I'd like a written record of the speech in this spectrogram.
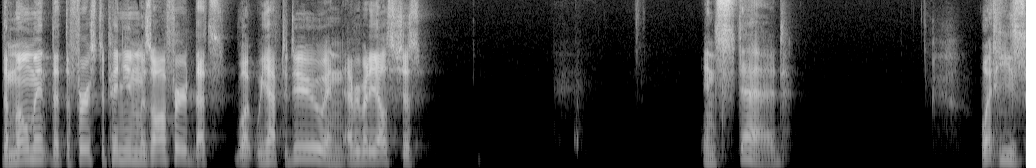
the moment that the first opinion was offered, that's what we have to do, and everybody else just Instead, what he's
